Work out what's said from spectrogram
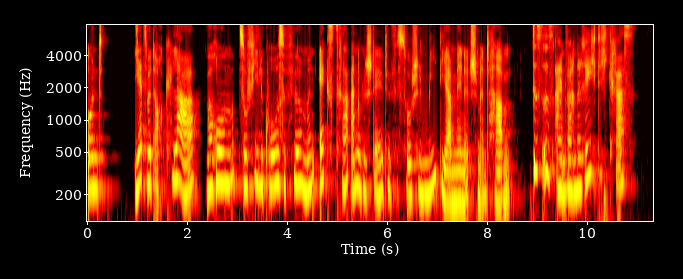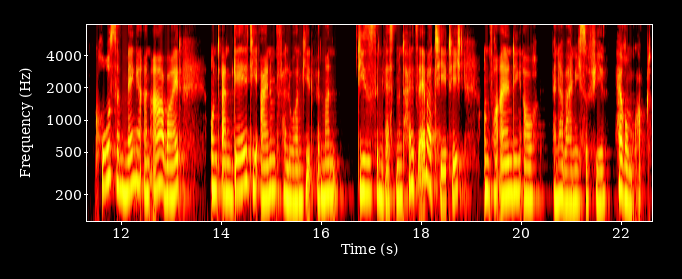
Und jetzt wird auch klar, warum so viele große Firmen extra Angestellte für Social Media Management haben. Das ist einfach eine richtig krass große Menge an Arbeit und an Geld, die einem verloren geht, wenn man dieses Investment halt selber tätigt und vor allen Dingen auch, wenn dabei nicht so viel herumkommt.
